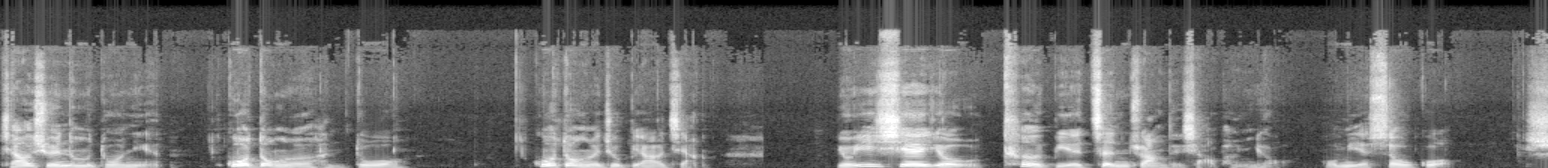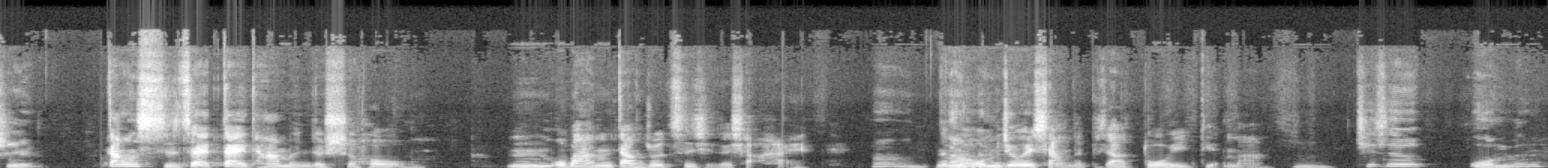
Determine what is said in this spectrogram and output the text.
教学那么多年，过动儿很多。过动了就不要讲，有一些有特别症状的小朋友，我们也收过。是，当时在带他们的时候，嗯，我把他们当做自己的小孩，嗯，那么我们就会想的比较多一点嘛。嗯，其实我们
